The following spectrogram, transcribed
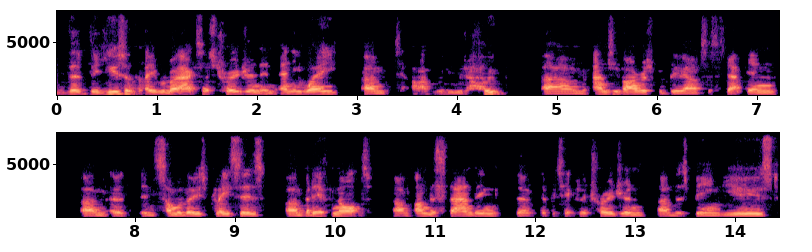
the, the use of a remote access Trojan in any way, um, uh, you would hope um, antivirus would be able to step in um, in some of those places. Um, but if not, understanding the, the particular Trojan that's being used,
